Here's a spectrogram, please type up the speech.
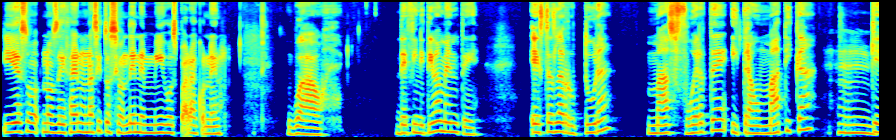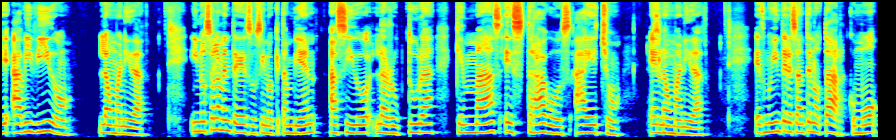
y eso nos deja en una situación de enemigos para con Él. Wow. Definitivamente, esta es la ruptura más fuerte y traumática mm. que ha vivido la humanidad. Y no solamente eso, sino que también ha sido la ruptura que más estragos ha hecho en la humanidad. Es muy interesante notar cómo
